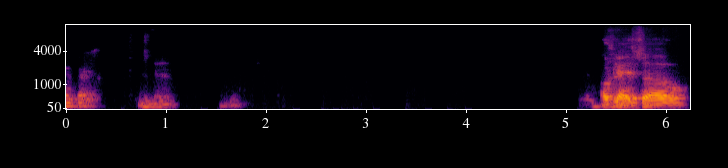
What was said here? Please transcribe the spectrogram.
Okay. Okay, so,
